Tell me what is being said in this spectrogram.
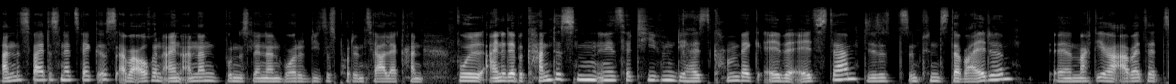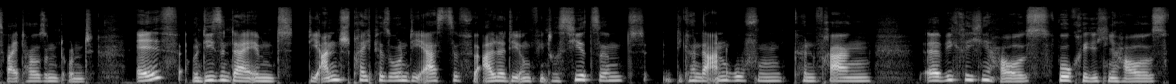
landesweites Netzwerk ist, aber auch in allen anderen Bundesländern wurde dieses Potenzial erkannt. Wohl eine der bekanntesten Initiativen, die heißt Comeback Elbe Elster, die sitzt in Finsterwalde, äh, macht ihre Arbeit seit 2011 und die sind da eben die Ansprechpersonen, die erste für alle, die irgendwie interessiert sind. Die können da anrufen, können fragen, wie kriege ich ein Haus, wo kriege ich ein Haus,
